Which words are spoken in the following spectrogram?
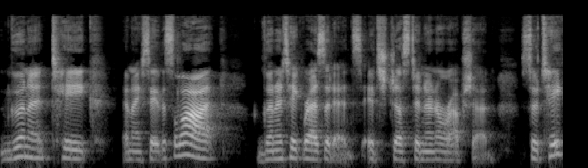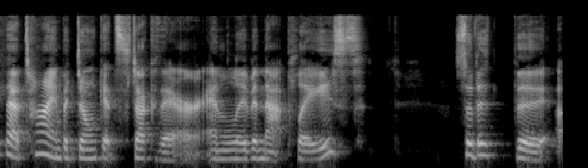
to take, and I say this a lot, going to take residence. It's just an interruption. So take that time, but don't get stuck there and live in that place. So that the uh,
